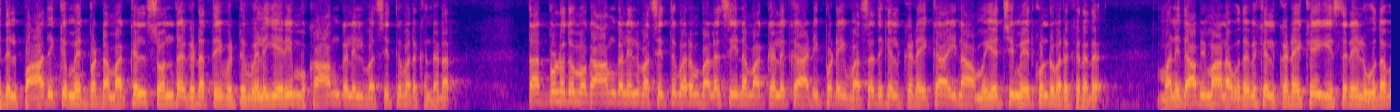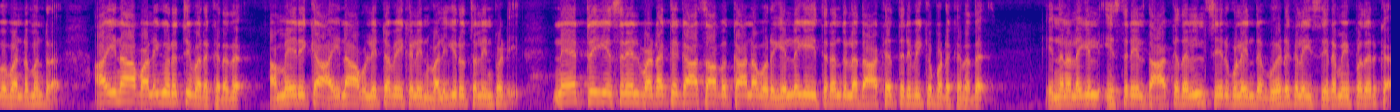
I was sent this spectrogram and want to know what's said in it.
இதில் பாதிக்கும் மேற்பட்ட மக்கள் சொந்த இடத்தை விட்டு வெளியேறி முகாம்களில் வசித்து வருகின்றனர். தற்பொழுது முகாம்களில் வசித்து வரும் பலசீன மக்களுக்கு அடிப்படை வசதிகள் கிடைக்க ஐநா முயற்சி மேற்கொண்டு வருகிறது. மனிதாபிமான உதவிகள் கிடைக்க இஸ்ரேல் உதவ வேண்டும் என்று ஐநா வலியுறுத்தி வருகிறது. அமெரிக்கா ஐநா உள்ளிட்டவைகளின் வலியுறுத்தலின்படி நேற்று இஸ்ரேல் வடக்கு காசாவுக்கான ஒரு எல்லையை திறந்துள்ளதாக தெரிவிக்கப்படுகிறது. இந்த நிலையில் இஸ்ரேல் தாக்குதலில் சீர்குலைந்த வீடுகளை சீரமைப்பதற்கு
